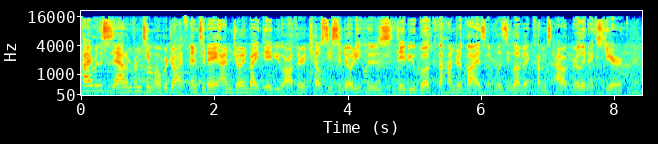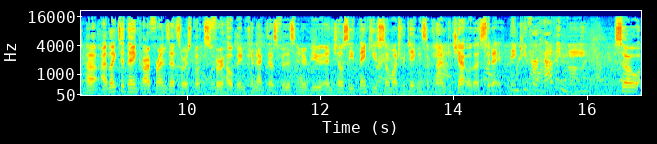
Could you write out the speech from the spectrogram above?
Hi, everyone. This is Adam from Team Overdrive, and today I'm joined by debut author Chelsea Sedoti, whose debut book, The Hundred Lies of Lizzie Lovett, comes out early next year. Uh, I'd like to thank our friends at Sourcebooks for helping connect us for this interview. And Chelsea, thank you so much for taking some time to chat with us today. Thank you for having me. So,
